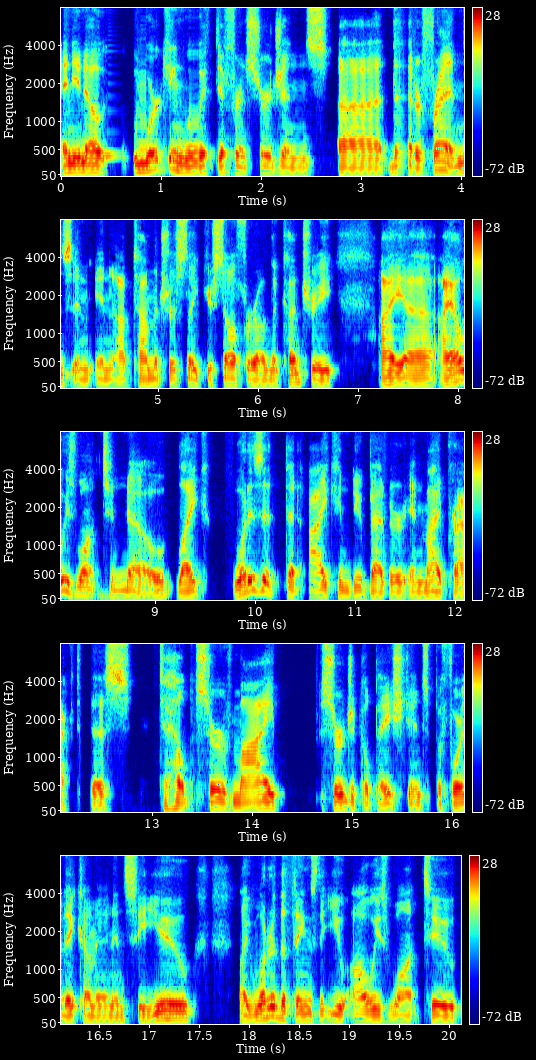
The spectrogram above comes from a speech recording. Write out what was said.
And you know, working with different surgeons uh, that are friends and, and optometrists like yourself around the country, I uh, I always want to know like what is it that I can do better in my practice to help serve my surgical patients before they come in and see you? Like what are the things that you always want to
